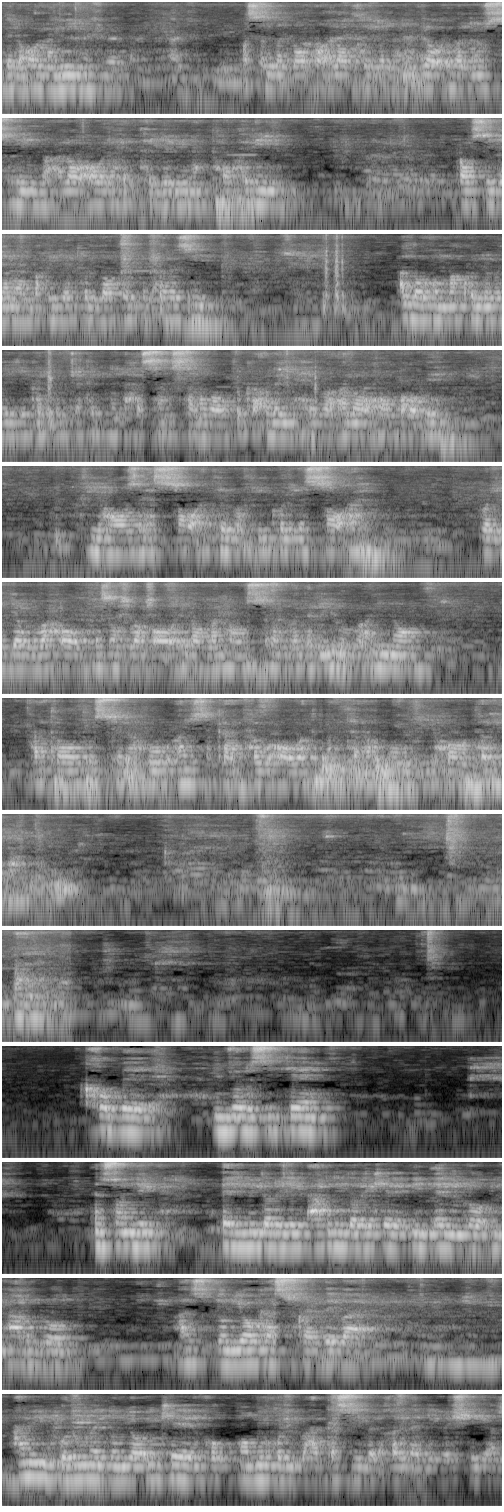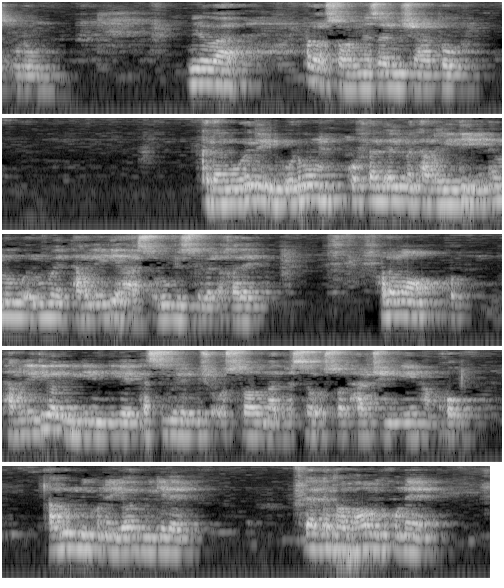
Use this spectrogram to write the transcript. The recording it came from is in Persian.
رب العالمين وصلى الله على خير الأنبياء والمرسلين وعلى آله الطيبين الطاهرين. راسيما بقية الله في اللهم كل وليك الحجة بن الحسن صلواتك عليه وعلى آبائه في هذه الساعة وفي كل ساعة. وليا وحافظا وقائدا وناصرا ودليلا وعينا. حتى تسكنه أرزك توعا وتمتعه فيها طويلا بله. خب اینجا رسید که انسان یک علمی داره یک عقلی داره که این علم رو این عقل رو از دنیا کسب کرده و همین علوم دنیایی که خب ما می‌خوریم و هر کسی بالاخره در یک رشته از علوم میره و حالا صاحب نظر میشه تو که در مورد این علوم گفتن علم تقلیدی این علوم علوم تقلیدی هست علومی است که بالاخره حالا ما خب تقلیدی یاد می‌گیریم دیگه کسی میره پیش استاد مدرسه استاد هر چی میگه هم خب قبول می‌کنه یاد می‌گیره در کتاب ها می‌خونه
